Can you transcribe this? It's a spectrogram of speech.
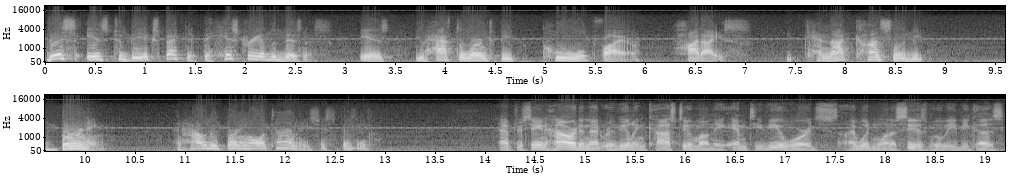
This is to be expected. The history of the business is you have to learn to be cool fire, hot ice. You cannot constantly be burning. And Howard was burning all the time, he's just fizzled. After seeing Howard in that revealing costume on the MTV Awards, I wouldn't want to see his movie because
